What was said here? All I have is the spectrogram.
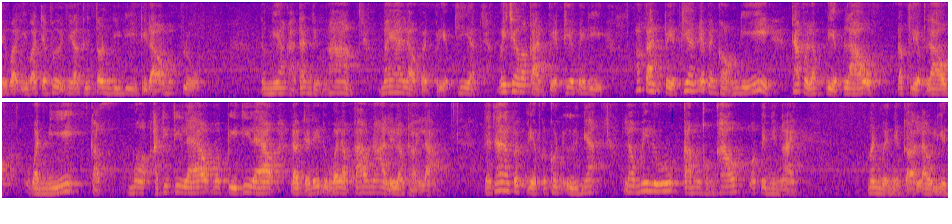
นึกว่าอีวัชพืชเนี่ยคือต้นดีๆ ที่เราเอามาปลูก ตรงนี้ค่ะท่านถึงห้าม ไม่ให้เราไปเปรียบเทียบ ไม่ใช่ว่าการเปรียบเทียบไม่ดี เพราะการเปรียบเทียบเนี่ยเป็นของดี ถ้าเกิดเราเปรียบเรา เราเปรียบเราวันนี้กับเมื่ออาทิตย์ที่แล้วเมื่อปีที่แล้ว เราจะได้ดูว่าเราก้าวหน้าหรือเราถอยหลัง แต่ถ้าเราไปเปรียบกับคนอื่นเนี่ยเราไม่รู้กรรมของเขาว่าเป็นยังไง มันเหมือนอย่างกับเราเรียน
